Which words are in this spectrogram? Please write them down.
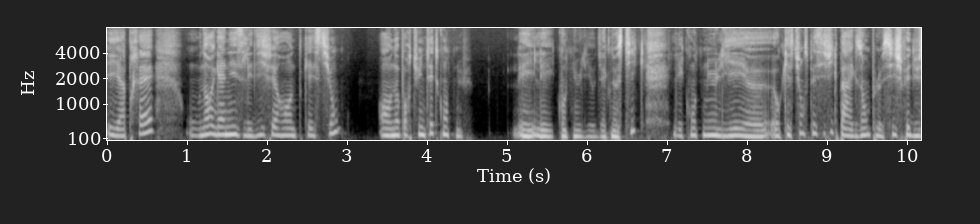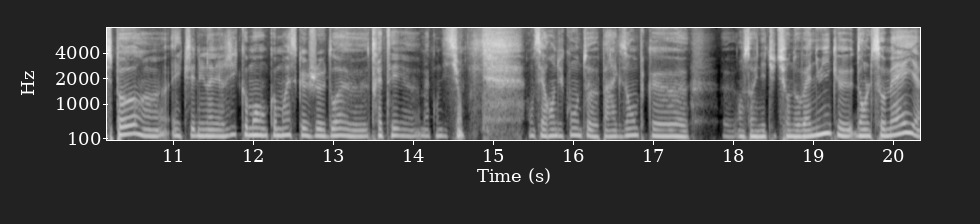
et après, on organise les différentes questions en opportunités de contenu. Les, contenus liés au diagnostic, les contenus liés euh, aux questions spécifiques. Par exemple, si je fais du sport euh, et que j'ai une allergie, comment, comment est-ce que je dois euh, traiter ma condition? On s'est rendu compte, par exemple, que, en faisant une étude sur Nova Nuit, que dans le sommeil,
